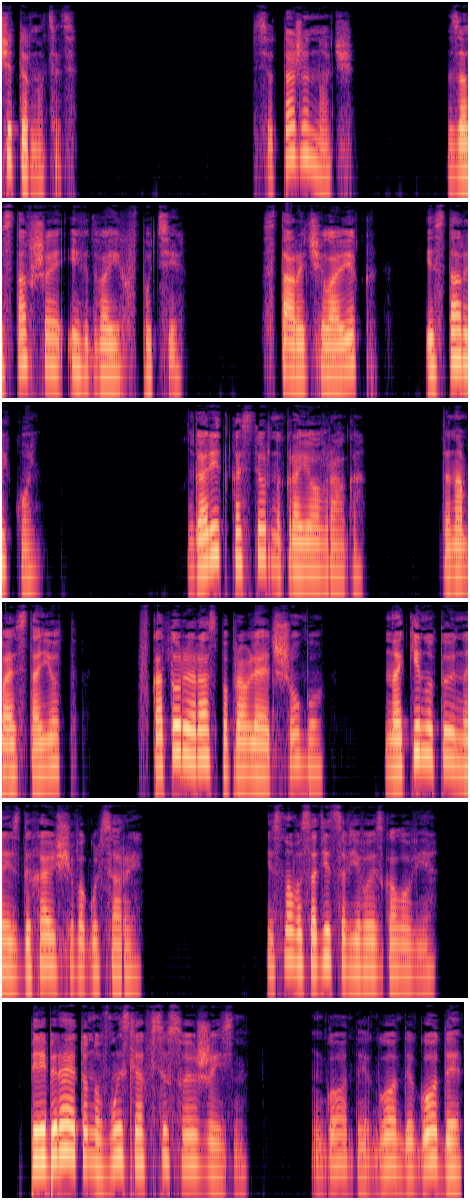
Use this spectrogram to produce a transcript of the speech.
14. Все та же ночь, заставшая их двоих в пути. Старый человек и старый конь. Горит костер на краю оврага. Танабай встает, в который раз поправляет шубу, накинутую на издыхающего гульсары. И снова садится в его изголовье. Перебирает он в мыслях всю свою жизнь. Годы, годы, годы,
